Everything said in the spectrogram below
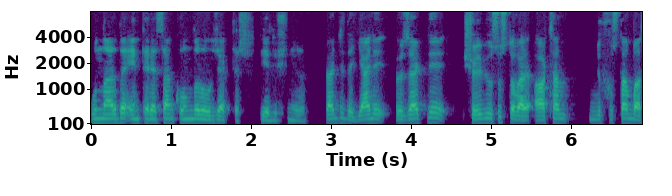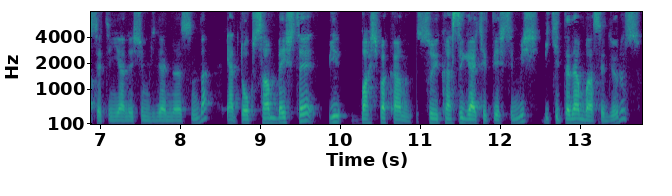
Bunlar da enteresan konular olacaktır diye düşünüyorum. Bence de yani özellikle şöyle bir husus da var. Artan nüfustan bahsettin yerleşimcilerin arasında. Yani 95'te bir başbakan suikasti gerçekleştirmiş bir kitleden bahsediyoruz.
